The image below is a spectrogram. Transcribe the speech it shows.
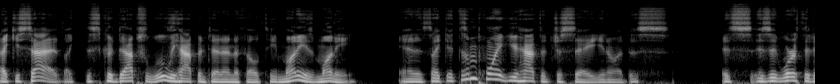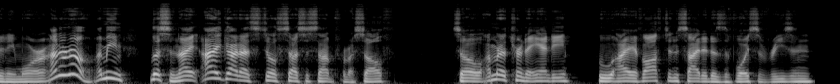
like you said, like this could absolutely happen to an NFL team. Money is money, and it's like at some point you have to just say, you know, at this, it's is it worth it anymore? I don't know. I mean, listen, I I gotta still suss this out for myself. So I'm gonna turn to Andy, who I have often cited as the voice of reason.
